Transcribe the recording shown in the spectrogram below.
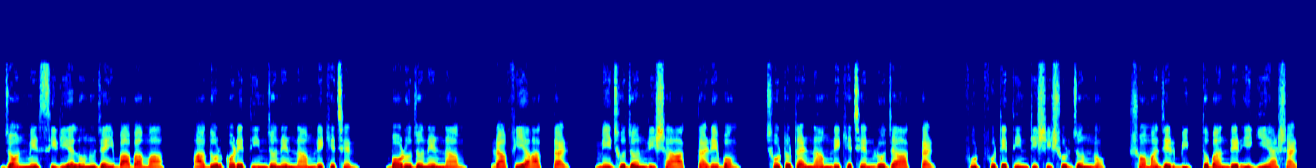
জন্মের সিরিয়াল অনুযায়ী বাবা মা আদর করে তিনজনের নাম রেখেছেন। বড়জনের নাম রাফিয়া আক্তার, মেঝোজন রিশা আক্তার এবং ছোটটার নাম রেখেছেন রোজা আক্তার। ফুটফুটে তিনটি শিশুর জন্য সমাজের বিত্তবানদের এগিয়ে আসার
